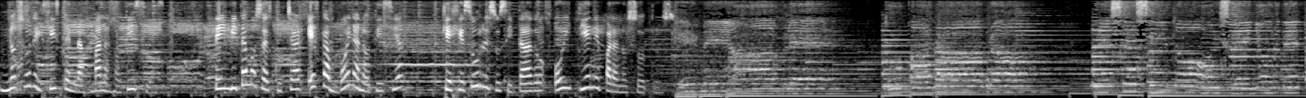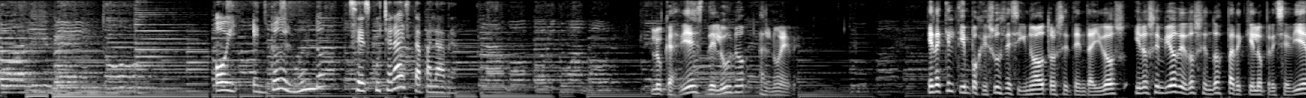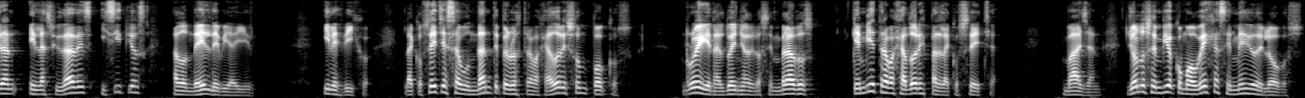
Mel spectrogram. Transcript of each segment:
No solo existen las malas noticias, te invitamos a escuchar esta buena noticia que Jesús resucitado hoy tiene para nosotros. Que me hable tu palabra, necesito hoy, Señor, de tu alimento. Hoy en todo el mundo se escuchará esta palabra. Lucas 10 del 1 al 9. En aquel tiempo Jesús designó a otros setenta y dos y los envió de dos en dos para que lo precedieran en las ciudades y sitios a donde él debía ir. Y les dijo, La cosecha es abundante, pero los trabajadores son pocos. Rueguen al dueño de los sembrados que envíe trabajadores para la cosecha. Vayan, yo los envío como ovejas en medio de lobos.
